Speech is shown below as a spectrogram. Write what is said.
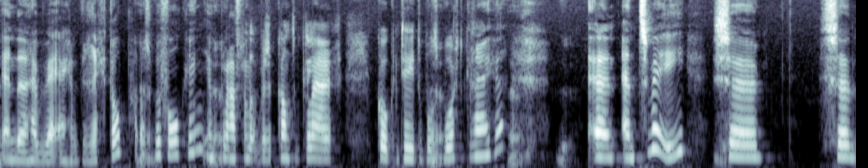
En daar hebben wij eigenlijk recht op als bevolking. In plaats van dat we ze kant-en-klaar kokend op ons bord krijgen. En, en twee, ze ze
